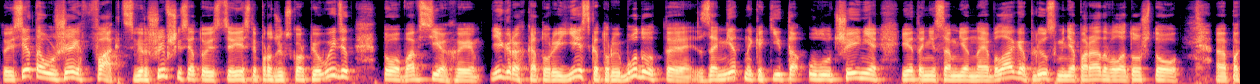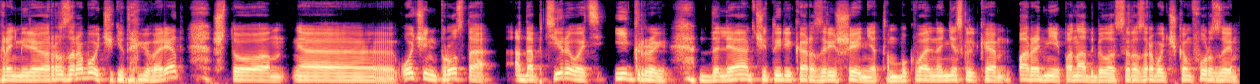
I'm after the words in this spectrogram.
то есть это уже факт свершившийся, то есть если Project Scorpio выйдет, то во всех э, играх, которые есть, которые будут, э, заметны какие-то улучшения, и это несомненное благо, плюс меня порадовало то, что, э, по крайней мере, разработчики так говорят, что э, очень просто адаптировать игры для 4К разрешения. Там буквально несколько, пара дней понадобилось разработчикам Forza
